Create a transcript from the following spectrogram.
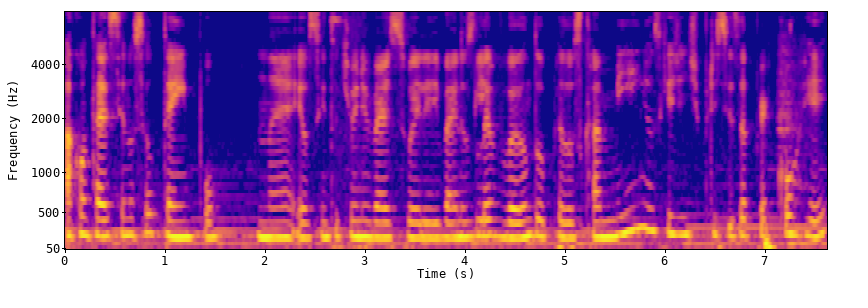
acontece no seu tempo, né? Eu sinto que o universo ele vai nos levando pelos caminhos que a gente precisa percorrer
